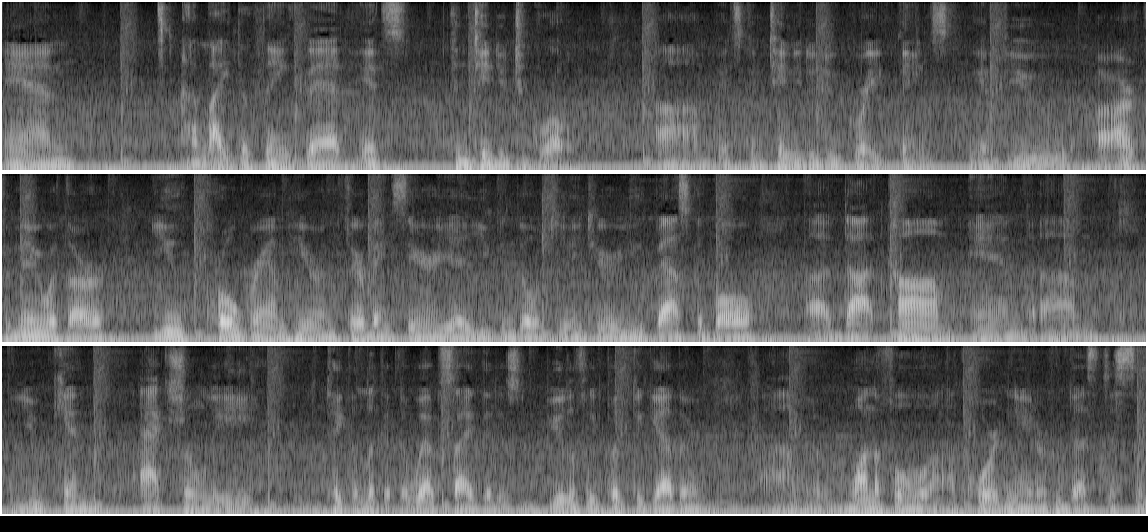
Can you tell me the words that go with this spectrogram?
and I like to think that it's continued to grow. Um, it's continued to do great things. If you aren't familiar with our youth program here in the Fairbanks area, you can go to interioryouthbasketball.com uh, and um, you can actually take a look at the website that is beautifully put together. Um, a wonderful uh, coordinator who does just an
